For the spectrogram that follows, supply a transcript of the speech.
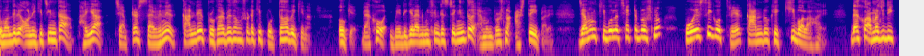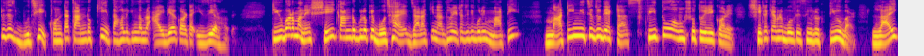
তোমাদের অনেকে চিন্তা? ভাইয়া চ্যাপ্টার সেভেনের কাণ্ডের প্রকারভেদ অংশটা কি পড়তে হবে কিনা? ওকে দেখো মেডিকেল অ্যাডমিশন টেস্টে কিন্তু এমন প্রশ্ন আসতেই পারে। যেমন কি বলেছে একটা প্রশ্ন? পোয়েসি গোত্রের কাণ্ডকে কি বলা হয়? দেখো, আমরা যদি একটু জাস্ট বুঝি কোনটা কাণ্ড কি, তাহলে কিন্তু আমরা আইডিয়া করাটা ইজিয়ার হবে। টিউবার মানে সেই কাণ্ডগুলোকে বোঝায় যারা কি না ধর এটা যদি বলি মাটি, মাটির নিচে যদি একটা স্ফীত অংশ তৈরি করে, সেটাকে আমরা বলতেছি হলো টিউবার। লাইক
